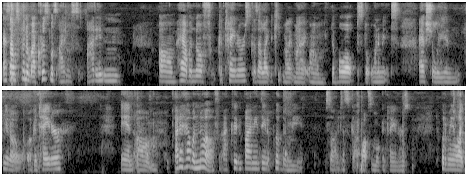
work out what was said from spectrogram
as I was putting up my Christmas items, I didn't um, have enough containers because I like to keep my my um, the bulbs, the ornaments, actually in you know a container and um, I didn't have enough. I couldn't find anything to put them in, so I just got bought some more containers to put them in. Like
